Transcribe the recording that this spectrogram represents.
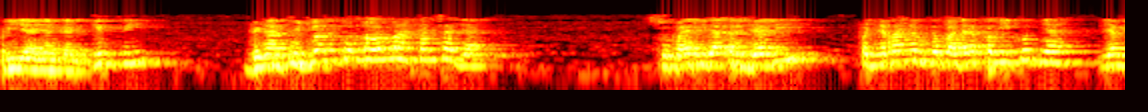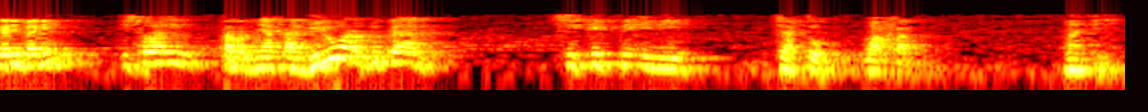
pria yang dari Kipti dengan tujuan untuk melemahkan saja. Supaya tidak terjadi penyerangan kepada pengikutnya yang dari Bani Israel. Ternyata di luar dugaan si Kipti ini jatuh wafat mati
